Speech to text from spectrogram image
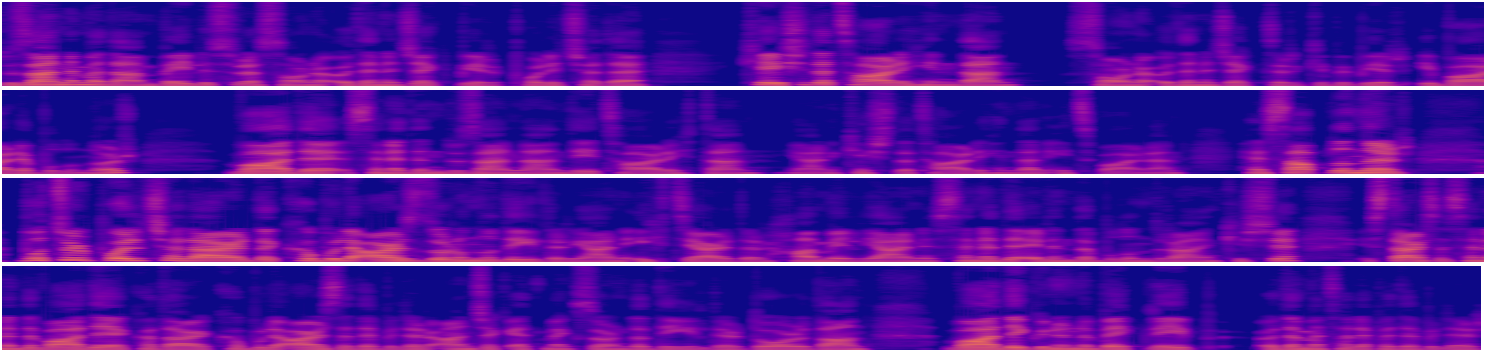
Düzenlemeden belli süre sonra ödenecek bir poliçede keşide tarihinden sonra ödenecektir gibi bir ibare bulunur. Vade senedin düzenlendiği tarihten yani keşide tarihinden itibaren hesaplanır. Bu tür poliçelerde kabule arz zorunlu değildir yani ihtiyardır, hamil yani senedi elinde bulunduran kişi isterse senedi vadeye kadar kabule arz edebilir ancak etmek zorunda değildir. Doğrudan vade gününü bekleyip ödeme talep edebilir.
